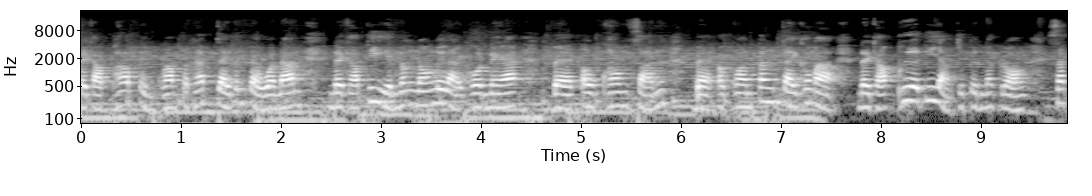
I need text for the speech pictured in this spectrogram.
นะครับภาพเป็นความประทับใจตั้งแต่วันนั้นนะครับที่เห็นน้องๆหลายๆคนนะฮะแบกเอาความฝัน แบกเอาความตั้งใจเข้ามานะครับเพื่อที่อยากจะเป็นนักร้องสัก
